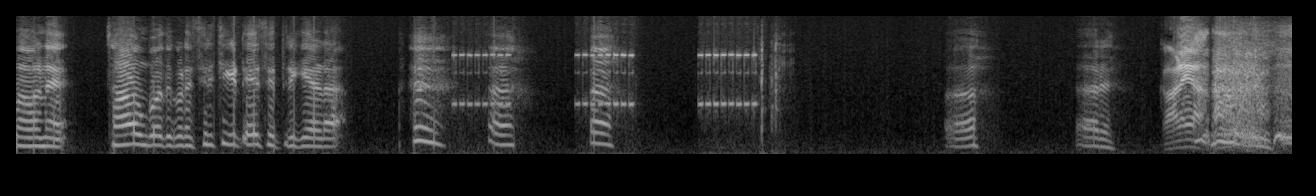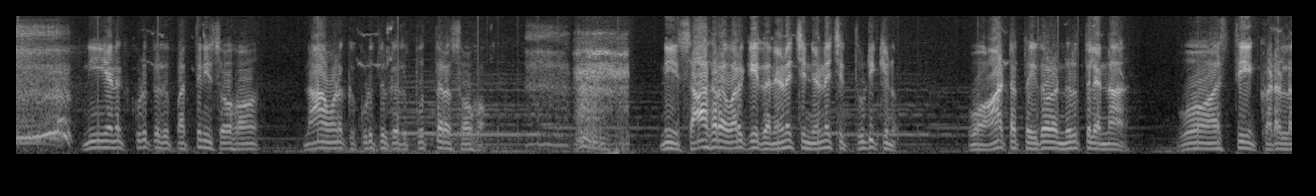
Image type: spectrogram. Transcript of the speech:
மவனே சாகும்போது கூட சிரிச்சுக்கிட்டே செத்துருக்கியாடா. காளையா. நீ எனக்கு கொடுத்தது பத்தினி சோகம் நான் உனக்கு கொடுத்துருக்கிறது புத்தர சோகம். நீ சாகர வரைக்கும் இதை நினைச்சு நினைச்சு துடிக்கணும். உன் ஆட்டத்தை இதோட நிறுத்தலைன்னா உன் அஸ்தியும் கடல்ல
